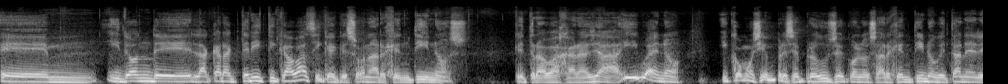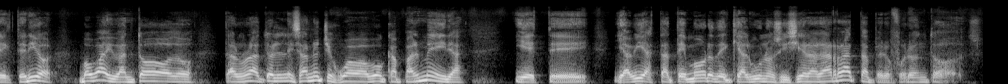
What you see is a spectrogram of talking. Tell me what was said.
Eh, y donde la característica básica es que son argentinos que trabajan allá. Y bueno, y como siempre se produce con los argentinos que están en el exterior. Vos vas y van todos, tal rato. Esa noche jugaba Boca Palmeira y, este, y había hasta temor de que algunos hiciera la rata, pero fueron todos.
